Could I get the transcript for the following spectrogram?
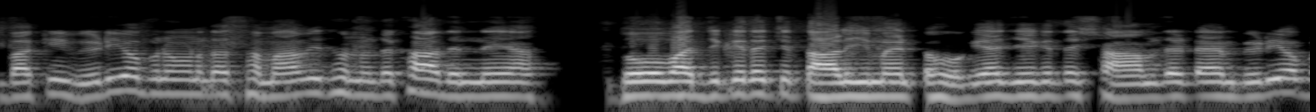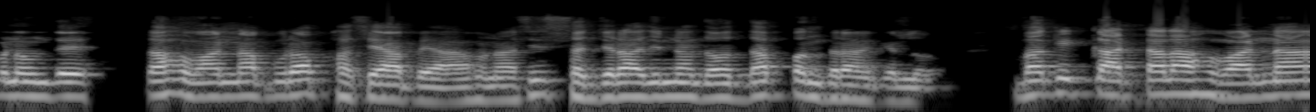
ਬਾਕੀ ਵੀਡੀਓ ਬਣਾਉਣ ਦਾ ਸਮਾਂ ਵੀ ਤੁਹਾਨੂੰ ਦਿਖਾ ਦਿੰਨੇ ਆ। 2 ਵੱਜ ਕੇ ਤੇ 44 ਮਿੰਟ ਹੋ ਗਿਆ, ਜੇ ਕਿਤੇ ਸ਼ਾਮ ਦੇ ਟਾਈਮ ਵੀਡੀਓ ਬਣਾਉਂਦੇ, ਤਾਂ ਹਵਾਨਾ ਪੂਰਾ ਫਸਿਆ ਪਿਆ ਹੋਣਾ ਸੀ, ਸੱਜਰਾ ਜਿੰਨਾ ਦੁੱਧ ਦਾ 15 ਕਿਲੋ। ਬਾਕੀ ਕੱਟ ਵਾਲਾ ਹਵਾਨਾ,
